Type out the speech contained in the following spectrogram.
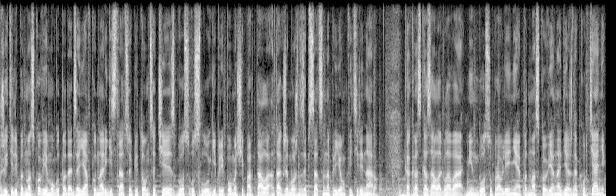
Жители Подмосковья могут подать заявку на регистрацию питомца через госуслуги при помощи портала, а также можно записаться на прием к ветеринару. Как рассказала глава Мингосуправления Подмосковья Надежда Куртяник,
